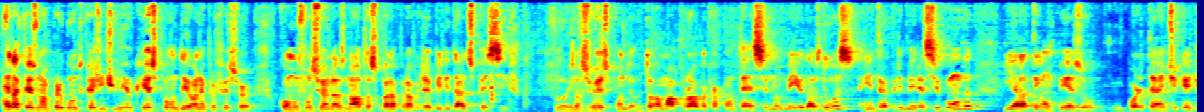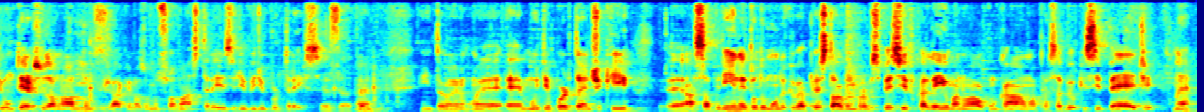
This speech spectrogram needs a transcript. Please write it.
ela fez uma pergunta que a gente meio que respondeu, né, professor? Como funcionam as notas para a prova de habilidade específica? Foi, então, o senhor respondeu. Então, é uma prova que acontece no meio das duas, entre a primeira e a segunda, e ela tem um peso importante que é de um terço da nota, Isso. já que nós vamos somar as três e dividir por três. Exatamente. Né? Então, é, é, muito importante que é, a Sabrina e todo mundo que vai prestar alguma prova específica leia o manual com calma para saber o que se pede, né?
